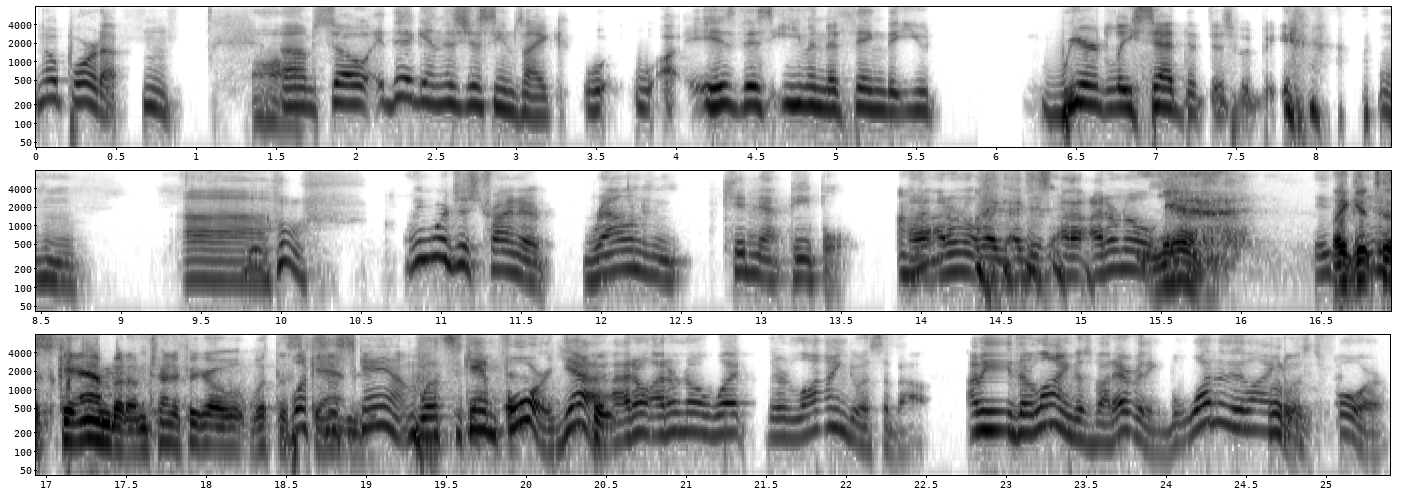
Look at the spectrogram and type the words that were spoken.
No Porta. Hmm. Uh-huh. Um, so th- again, this just seems like, w- w- is this even the thing that you weirdly said that this would be? Mhm. uh, I think we're just trying to round and kidnap people. Uh-huh. I, I don't know. Like I just I, I don't know. Yeah, It- like it's a scam, but I'm trying to figure out what the What's scam the is. scam? What's the scam for? Yeah, I don't I don't know what they're lying to us about. I mean, they're lying to us about everything, but what are they lying Totally. to us for?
